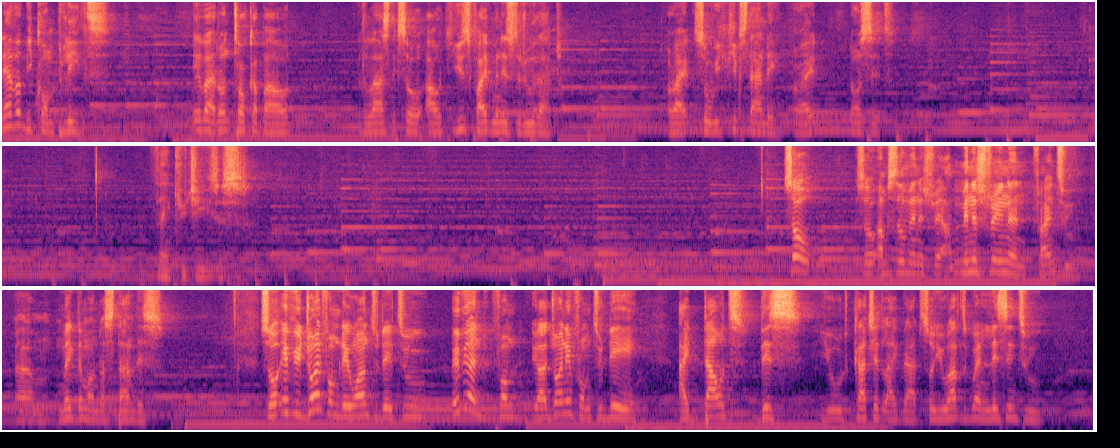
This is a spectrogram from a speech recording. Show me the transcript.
never be complete if I don't talk about the last thing. So I'll use five minutes to do that. All right. So we keep standing. All right. Don't sit. Thank you, Jesus. So, so I'm still ministering. I'm ministering and trying to um, make them understand this. So if you join from day one to day two, if you from you are joining from today, I doubt this you would catch it like that. So you have to go and listen to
